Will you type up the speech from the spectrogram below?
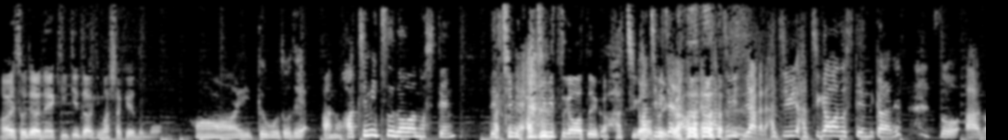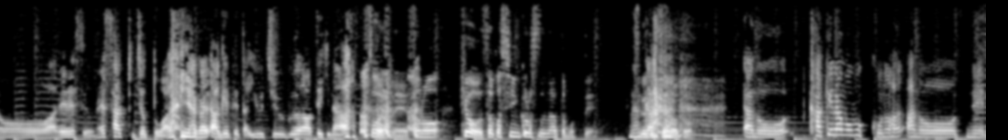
はい、それではね、聞いていただきましたけれども、はーい。ということで、あの、蜂蜜側の視点ですね。蜂蜜側というか、蜂側という蜂蜜じゃか。ない、蜂蜜じゃなくて、蜂蜜、蜂側の視点からね。そう、あのーあれですよね。さっきちょっと笑い上げてた YouTuber 的な、そうですね、その、今日そこシンクロするなと思って、なんか作ってき、たのと。あのーかけらも僕、この、あのーね、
